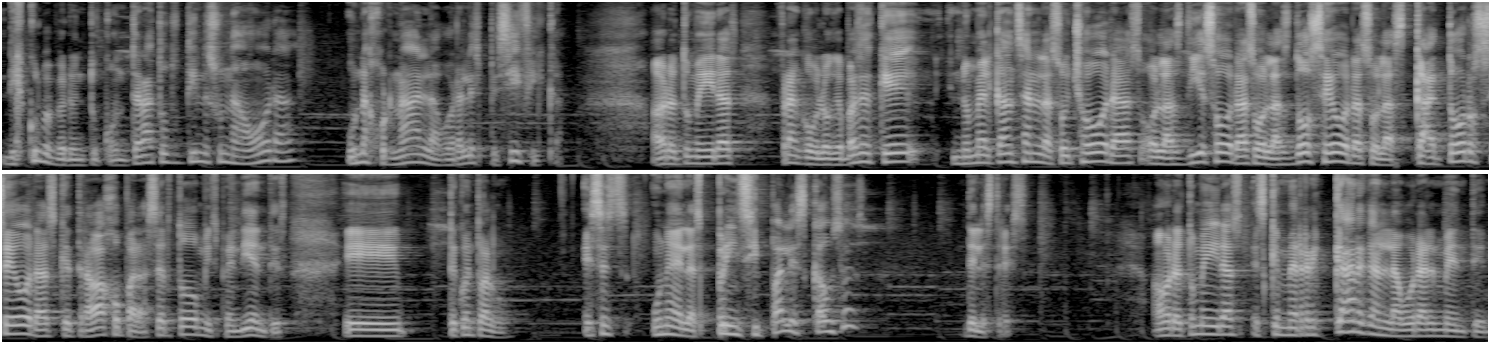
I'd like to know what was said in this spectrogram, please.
Disculpa, pero en tu contrato tú tienes una hora, una jornada laboral específica. Ahora tú me dirás, Franco, lo que pasa es que no me alcanzan las 8 horas o las 10 horas o las 12 horas o las 14 horas que trabajo para hacer todos mis pendientes. Eh, te cuento algo. Esa es una de las principales causas del estrés. Ahora tú me dirás, es que me recargan laboralmente.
